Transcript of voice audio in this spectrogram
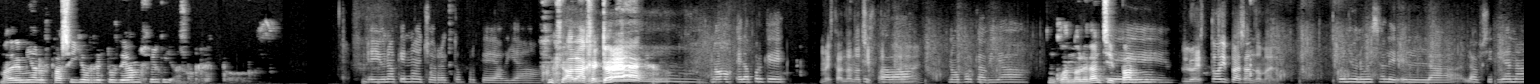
Madre mía, los pasillos rectos de Ángel que ya son rectos. Y hay una que no he hecho recto porque había. ¡Al Ángel! ¿Qué? No, era porque. Me están dando chispazos, Estaba- ya, ¿eh? No, porque había. Cuando le dan chispas... eh, Lo estoy pasando mal. Coño, no me sale el- la, la obsidiana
